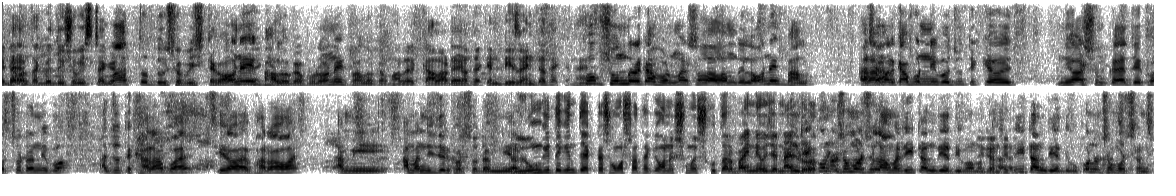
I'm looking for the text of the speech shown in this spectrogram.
এটা আমার থাকবে দুইশো বিশ টাকা। মাত্র দুশো বিশ টাকা। অনেক ভালো কাপড় অনেক ভালো কাপড়। মালের কালারটা দেখেন ডিজাইনটা দেখেন হ্যাঁ। খুব সুন্দর কাপড় মার্শাল আলহামদুলিল্লাহ অনেক ভালো। আর আচ্ছা। আমার কাপড় নিব যদি কেউ নেওয়ার সময় যে খরচটা নিব আর যদি খারাপ হয় ছিঁড়া হয় ভাড়া হয় আমি আমার নিজের খরচটা আমি নিয়ে লুঙ্গিতে কিন্তু একটা সমস্যা থাকে অনেক সময় সুতার বাইনে ওই যে নাইল কোনো সমস্যা হলে আমার রিটার্ন দিয়ে দিব আমার। রিটার্ন দিয়ে দিব। কোনো সমস্যা নেই।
